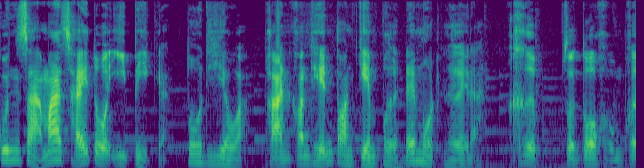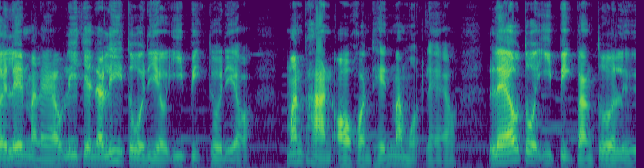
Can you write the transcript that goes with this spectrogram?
คุณสามารถใช้ตัว Epic อะตัวเดียวอะผ่านคอนเทนต์ตอนเกมเปิดได้หมดเลยนะคือส่วนตัวผมเคยเล่นมาแล้ว Legendary ตัวเดียว Epic ตัวเดียว มันผ่าน all content มาหมดแล้ว แล้วตัว Epic บางตัวหรือ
